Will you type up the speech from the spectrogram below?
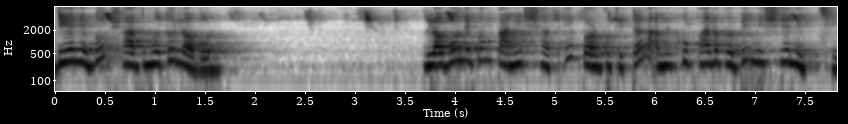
দিয়ে নেব স্বাদ মতো লবণ। লবণ এবং পানির সাথে বরবটিটা আমি খুব ভালোভাবে মিশিয়ে নিচ্ছি।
